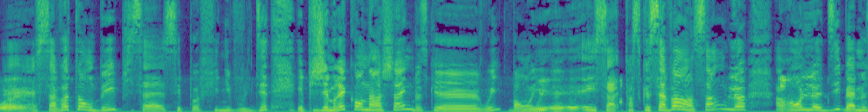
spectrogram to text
Euh, ça va tomber, puis ça, c'est pas fini, vous le dites. Et puis j'aimerais qu'on enchaîne parce que, oui, bon, Et, ça, parce que ça va ensemble, là. Alors on l'a dit, ben, M.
